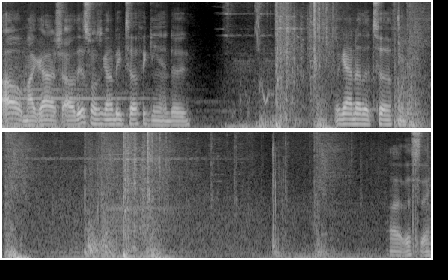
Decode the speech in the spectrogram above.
Oh my gosh. Oh, this one's gonna be tough again, dude. We got another tough one. Alright, let's see.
